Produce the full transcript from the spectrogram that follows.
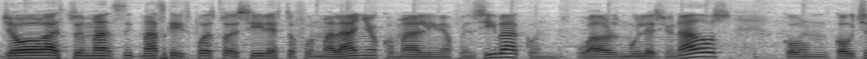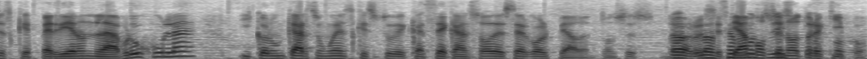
yo estoy más, más que dispuesto a decir esto fue un mal año, con mala línea ofensiva, con jugadores muy lesionados, con coaches que perdieron la brújula y con un Carson Wentz que estuve, se cansó de ser golpeado. Entonces Lo- nos los reseteamos en otro equipo.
